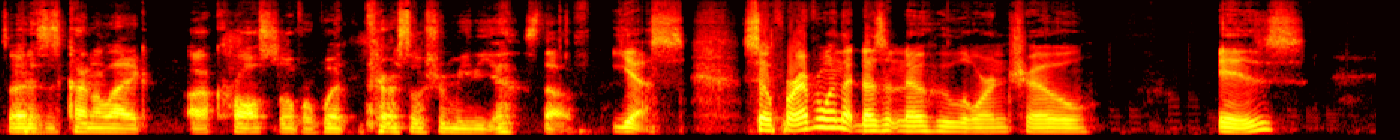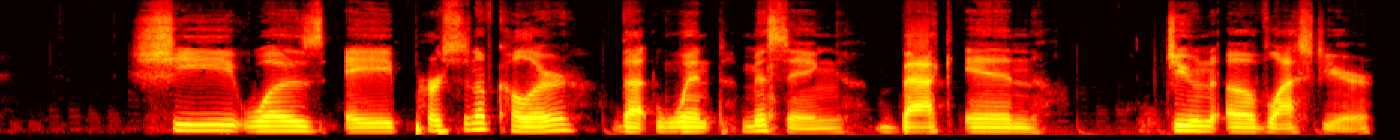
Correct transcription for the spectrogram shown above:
So this is kind of like a crossover with their social media stuff. Yes. So for everyone that doesn't know who Lauren Cho is, she was a person of color that went missing back in June of last year.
